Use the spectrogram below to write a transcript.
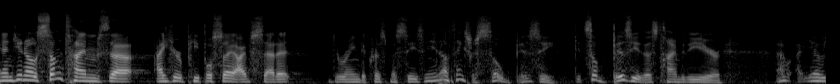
And you know, sometimes uh, I hear people say, I've said it during the Christmas season, you know, things are so busy. Get so busy this time of the year. You know,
